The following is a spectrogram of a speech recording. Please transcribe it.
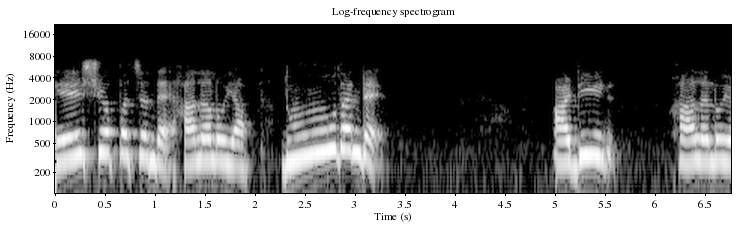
യേശുപ്പച്ചന്റെ ഹലളുയ ദൂതന്റെ അടിയിൽ ഹാലലുയ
